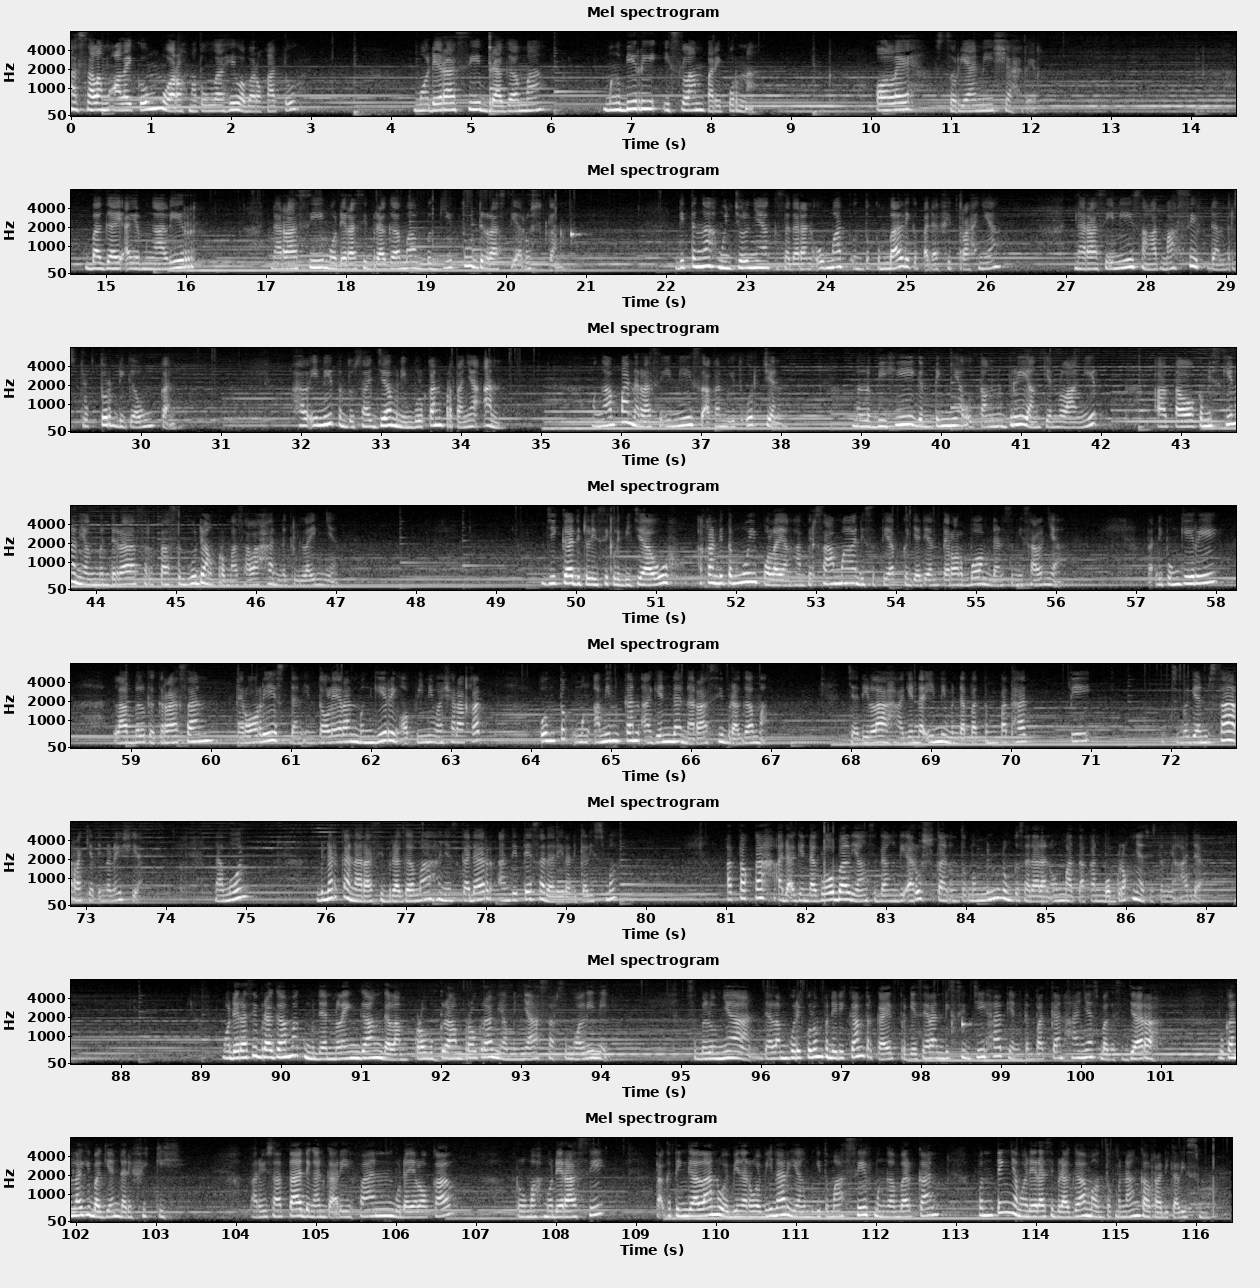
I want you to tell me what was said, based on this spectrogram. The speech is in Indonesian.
Assalamualaikum warahmatullahi wabarakatuh. Moderasi beragama mengebiri Islam paripurna oleh Suryani Syahrir. Bagai air mengalir, narasi moderasi beragama begitu deras diaruskan. Di tengah munculnya kesadaran umat untuk kembali kepada fitrahnya, narasi ini sangat masif dan terstruktur digaungkan. Hal ini tentu saja menimbulkan pertanyaan, mengapa narasi ini seakan begitu urgent, melebihi gentingnya utang negeri yang kian melangit, atau kemiskinan yang mendera serta segudang permasalahan negeri lainnya. Jika ditelisik lebih jauh, akan ditemui pola yang hampir sama di setiap kejadian teror bom dan semisalnya. Tak dipungkiri, label kekerasan, teroris, dan intoleran menggiring opini masyarakat untuk mengaminkan agenda narasi beragama. Jadilah agenda ini mendapat tempat hati sebagian besar rakyat Indonesia. Namun, benarkah narasi beragama hanya sekadar antitesa dari radikalisme? Ataukah ada agenda global yang sedang diaruskan untuk membendung kesadaran umat akan bobroknya sistem yang ada? Moderasi beragama kemudian melenggang dalam program-program yang menyasar semua lini. Sebelumnya, dalam kurikulum pendidikan terkait pergeseran diksi jihad yang ditempatkan hanya sebagai sejarah, bukan lagi bagian dari fikih. Pariwisata dengan kearifan budaya lokal, rumah moderasi, Tak ketinggalan webinar-webinar yang begitu masif menggambarkan pentingnya moderasi beragama untuk menangkal radikalisme.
